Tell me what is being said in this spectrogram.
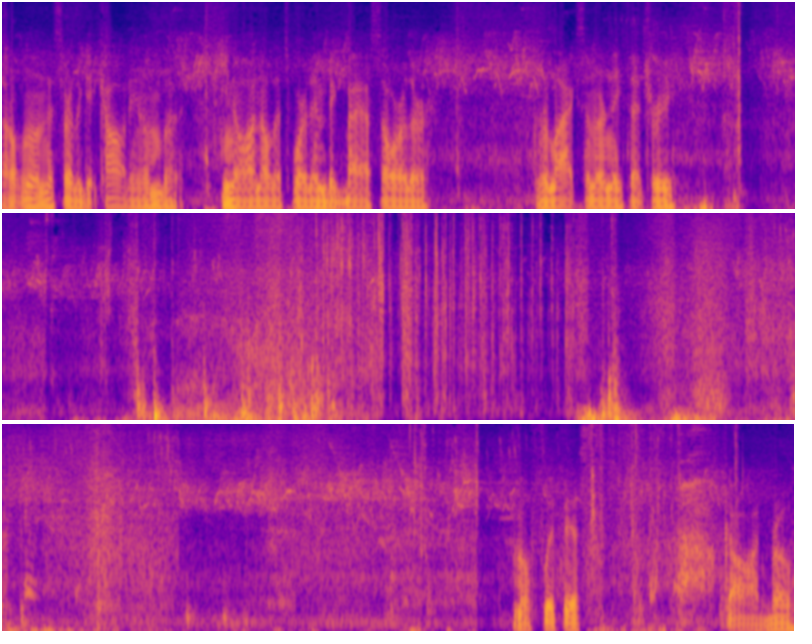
I don't want to necessarily get caught in them, but you know, I know that's where them big bass are. They're relaxing underneath that tree. I'm gonna flip this. Oh, God, bro.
